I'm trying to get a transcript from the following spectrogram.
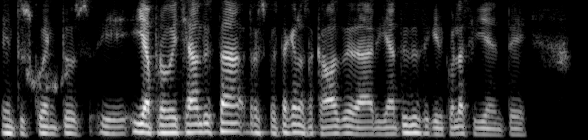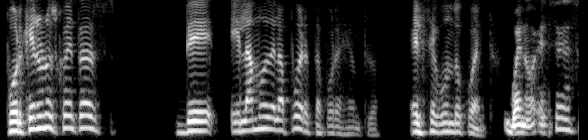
en tus cuentos. Eh, y aprovechando esta respuesta que nos acabas de dar y antes de seguir con la siguiente, ¿por qué no nos cuentas de El amo de la puerta, por ejemplo? El segundo cuento. Bueno, ese es,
